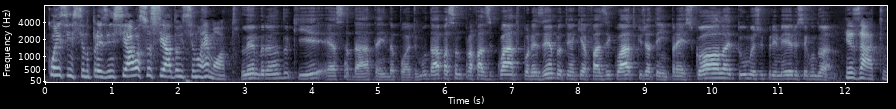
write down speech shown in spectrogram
com esse ensino presencial associado ao ensino remoto. Lembrando que essa data ainda pode mudar, passando para a fase 4, por exemplo, eu tenho aqui a fase 4 que já tem pré-escola e turmas de primeiro e segundo ano. Exato.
